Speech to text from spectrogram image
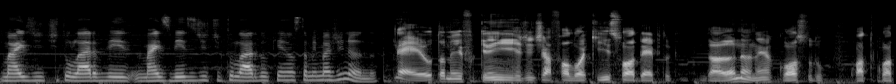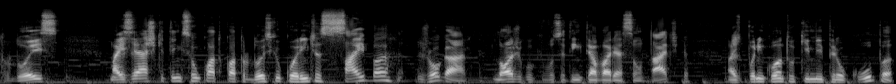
mais de titular, mais vezes de titular do que nós estamos imaginando. É, eu também, que nem a gente já falou aqui, sou adepto da Ana, né? Gosto do 4-4-2. Mas eu acho que tem que ser um 4-4-2 que o Corinthians saiba jogar. Lógico que você tem que ter a variação tática, mas por enquanto o que me preocupa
